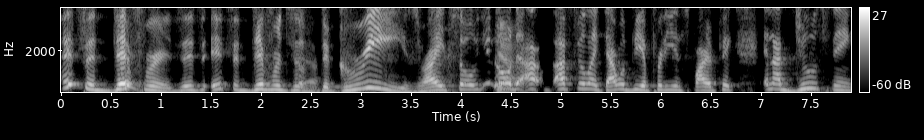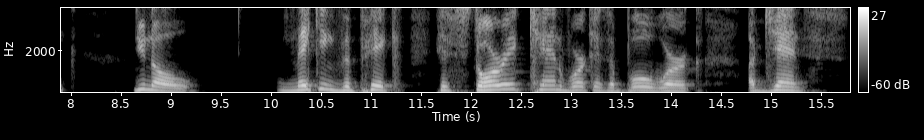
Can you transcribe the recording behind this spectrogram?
it's a difference. It's it's a difference of Yeah. degrees, right? So you know, Yeah. I, I feel like that would be a pretty inspired pick, and I do think, you know, making the pick historic can work as a bulwark against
